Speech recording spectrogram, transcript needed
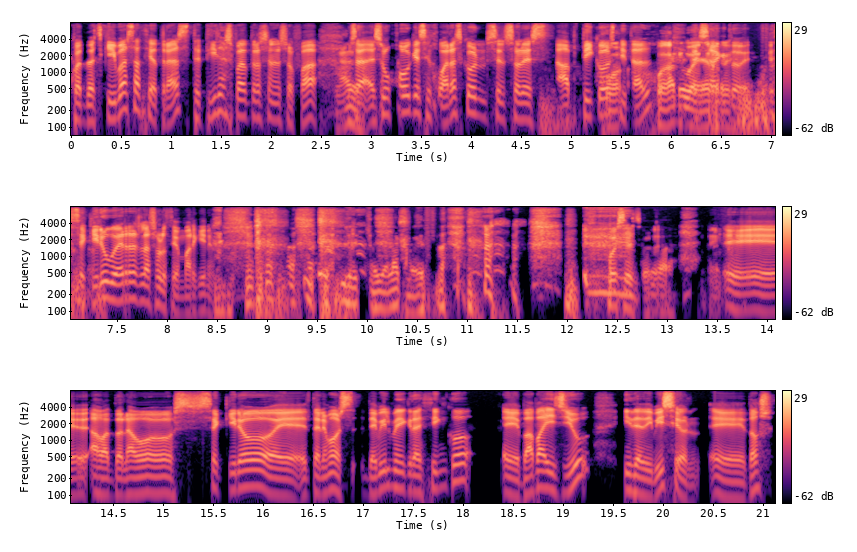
cuando esquivas hacia atrás, te tiras para atrás en el sofá. Claro. O sea, es un juego que si jugaras con sensores ápticos Jue- y tal. Juega VR. Exacto. eh, Sekiro VR es la solución, Marquino. Le la cabeza. Pues eso. eh, abandonamos Sekiro. eh, tenemos Devil May Cry 5, eh, Baba Is You y The Division eh, 2,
